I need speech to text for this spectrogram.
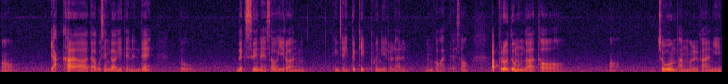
어, 약하다고 생각이 되는데 또 넥슨에서 이런 굉장히 뜻깊은 일을 하는 것 같아서 앞으로도 뭔가 더 어, 좋은 박물관이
